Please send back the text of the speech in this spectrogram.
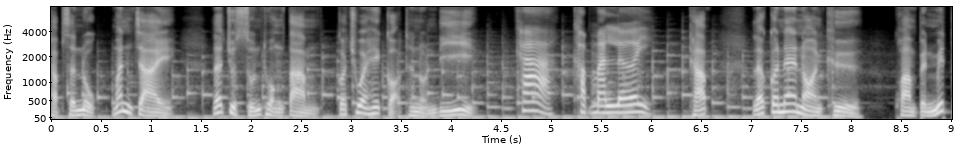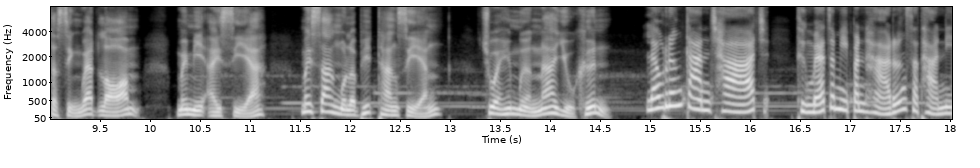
ขับสนุกมั่นใจ และจุดศูนย์ถ่วงต่ำก็ช่วยให้เกาะถนนดี ค่ะ ขับมันเลย ครับ แล้วก็แน่นอนคือ ความเป็นมิตรต่อสิ่งแวดล้อม ไม่มีไอเสีย ไม่สร้างมลพิษทางเสียง ช่วยให้เมืองน่าอยู่ขึ้น แล้วเรื่องการชาร์จ ถึงแม้จะมีปัญหาเรื่องสถานี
